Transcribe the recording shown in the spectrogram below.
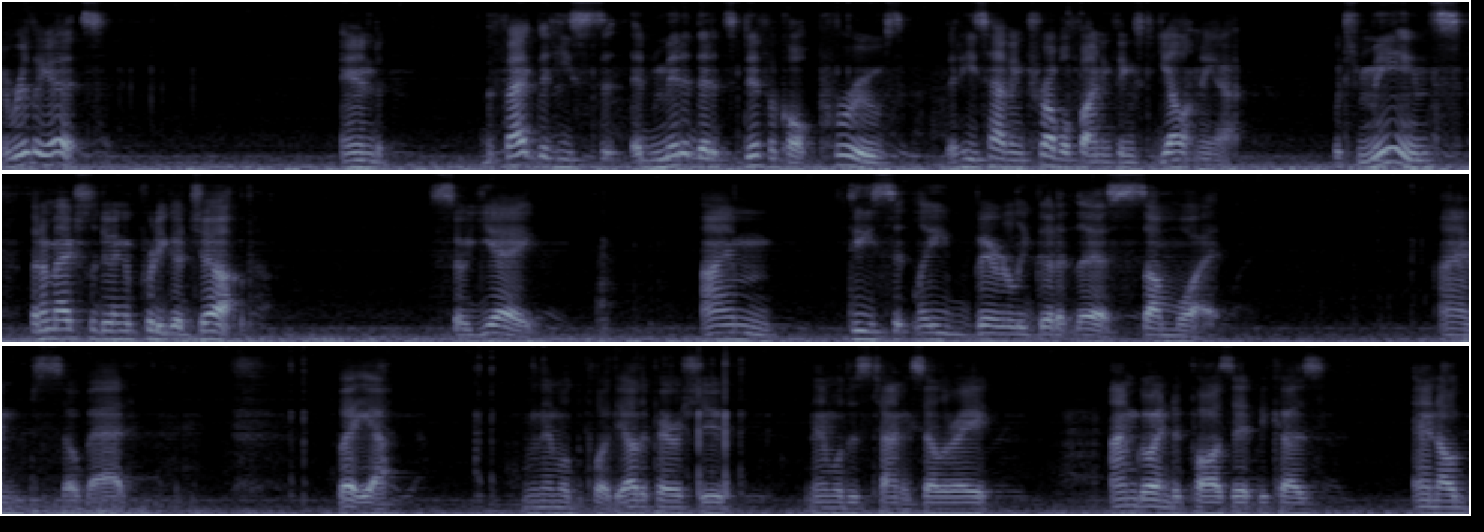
It really is. And the fact that he's admitted that it's difficult proves that he's having trouble finding things to yell at me at. Which means that I'm actually doing a pretty good job. So, yay. I'm decently, barely good at this, somewhat. I'm so bad. But yeah. And then we'll deploy the other parachute. And then we'll just time accelerate. I'm going to pause it because, and I'll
